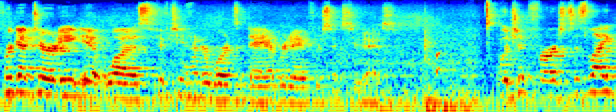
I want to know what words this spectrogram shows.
for Get Dirty, it was 1,500 words a day every day for 60 days. Which at first is like,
